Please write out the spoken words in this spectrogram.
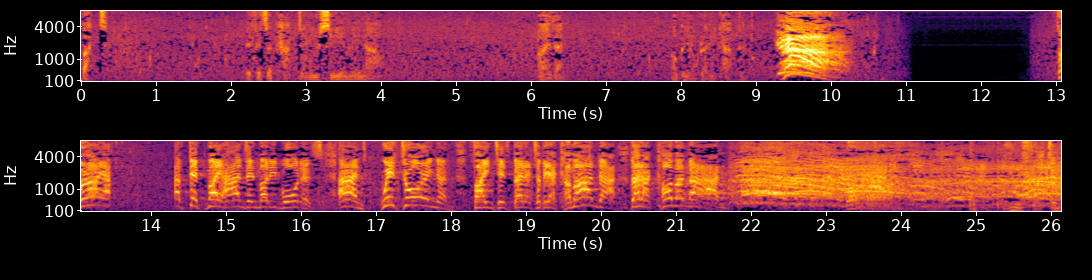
But if it's a captain you see in me now, I then, I'll be your bloody captain. Yeah! For I have have dipped my hands in muddied waters, and, withdrawing them, find 'tis better to be a commander than a common man. Oh. You frighten me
